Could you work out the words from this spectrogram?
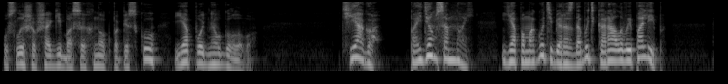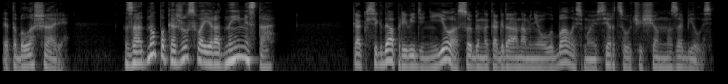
Услышав шаги босых ног по песку, я поднял голову. «Тьяго, пойдем со мной. Я помогу тебе раздобыть коралловый полип». Это была Шари. «Заодно покажу свои родные места». Как всегда при виде нее, особенно когда она мне улыбалась, мое сердце учащенно забилось.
